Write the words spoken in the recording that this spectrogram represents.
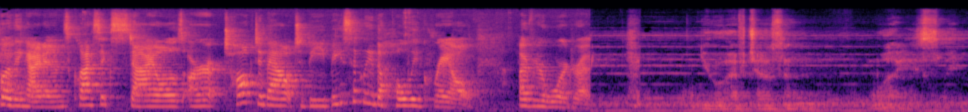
clothing items, classic styles are talked about to be basically the holy grail of your wardrobe. You have chosen wisely.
